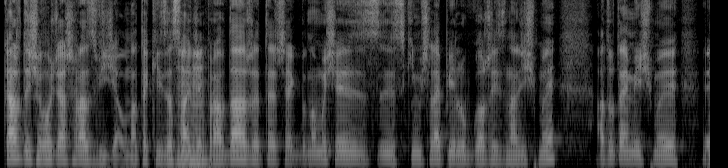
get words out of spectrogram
każdy się chociaż raz widział, na takiej zasadzie, Mhm. prawda? Że też jakby, no my się z, z kimś lepiej lub gorzej znaliśmy, a tutaj mieliśmy yy,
